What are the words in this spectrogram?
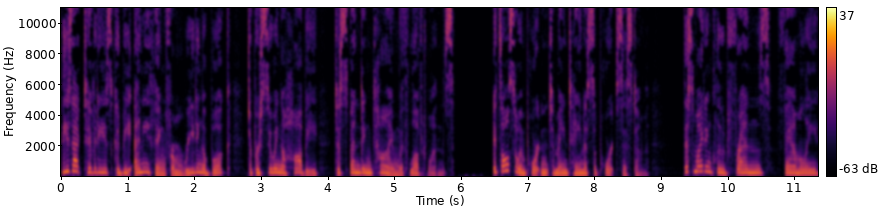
These activities could be anything from reading a book to pursuing a hobby to spending time with loved ones. It's also important to maintain a support system. This might include friends, family,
